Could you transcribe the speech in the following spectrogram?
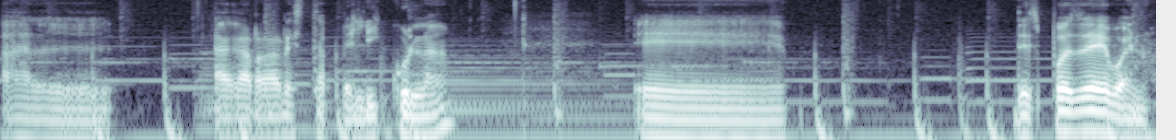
al agarrar esta película. Eh, después de, bueno,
